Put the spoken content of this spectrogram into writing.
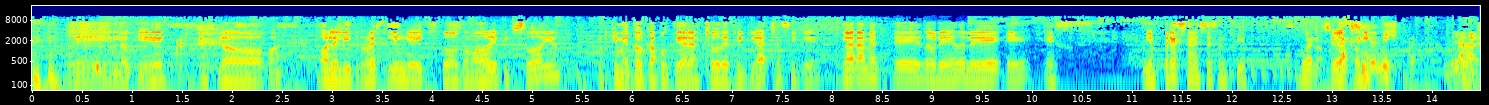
de lo que es, por ejemplo, All Elite Wrestling, he visto como dos episodios porque me toca putear al show de Triple H, así que claramente WWE es mi empresa en ese sentido. Bueno, Soy accionista. Claro.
